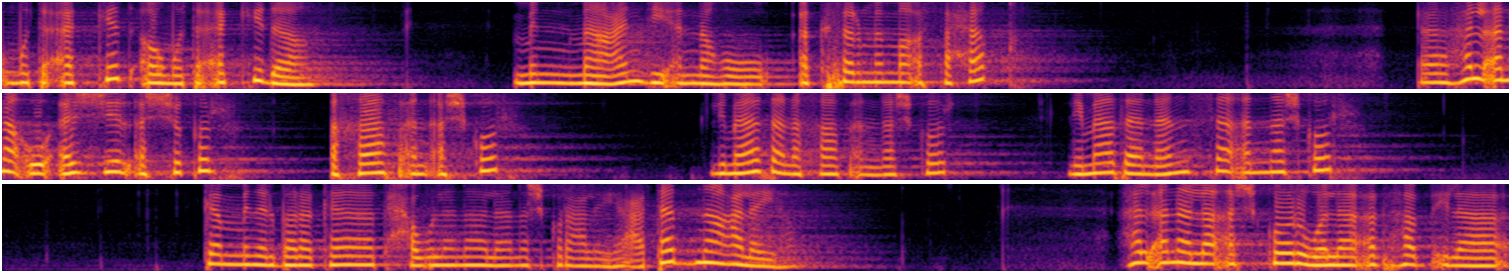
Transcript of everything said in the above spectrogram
متأكد أو متأكدة من ما عندي أنه أكثر مما أستحق؟ هل أنا أؤجل الشكر؟ أخاف أن أشكر؟ لماذا نخاف أن نشكر؟ لماذا ننسى أن نشكر؟ كم من البركات حولنا لا نشكر عليها اعتدنا عليها. هل أنا لا أشكر ولا أذهب إلى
